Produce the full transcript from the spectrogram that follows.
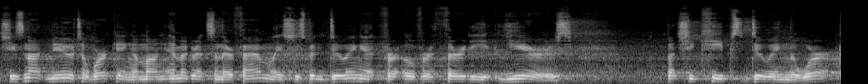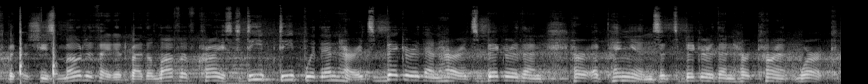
She's not new to working among immigrants and their families. She's been doing it for over 30 years. But she keeps doing the work because she's motivated by the love of Christ deep, deep within her. It's bigger than her, it's bigger than her opinions, it's bigger than her current work.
